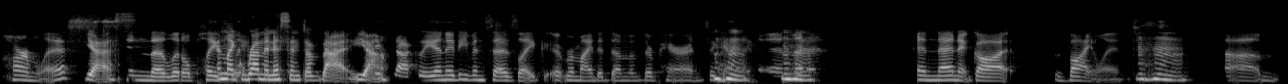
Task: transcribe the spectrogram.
harmless Yes. in the little place and like reminiscent of that. Yeah. exactly and it even says like it reminded them of their parents again and Mhm. then and then it got violent Mhm. um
